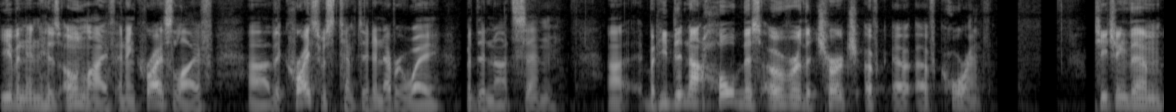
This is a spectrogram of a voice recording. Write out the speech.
even in his own life and in Christ's life, uh, that Christ was tempted in every way but did not sin. Uh, but he did not hold this over the church of, of Corinth, teaching them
